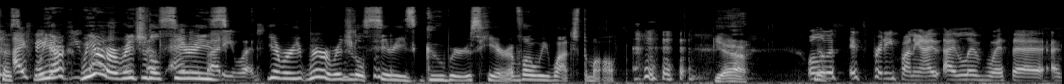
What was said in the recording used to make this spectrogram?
Because we are we are original series. anybody would. Yeah, we're we're original series goobers here, although we watch them all. Yeah. Well, it was it's pretty funny. I, I live with a, a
